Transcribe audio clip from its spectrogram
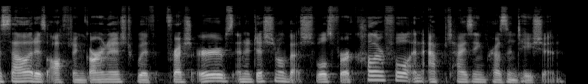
The salad is often garnished with fresh herbs and additional vegetables for a colorful and appetizing presentation.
